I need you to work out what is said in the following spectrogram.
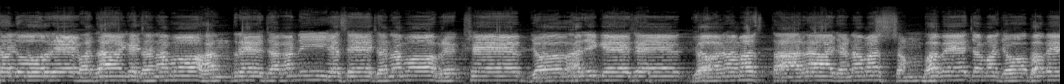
च दूरे पदाय च नमो हन्त्रे च अनीयसे च नमो वृक्षेभ्यो हरिकेशेभ्यो नमस्ताराय नमः शम्भवे च मयो भवे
